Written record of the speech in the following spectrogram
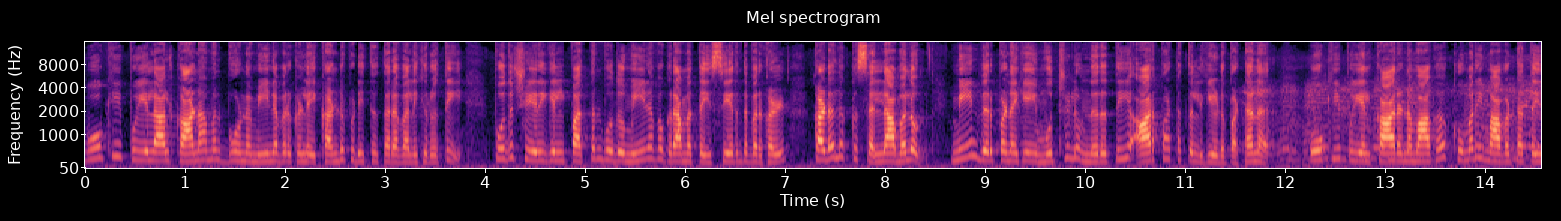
ஓகி புயலால் காணாமல் போன மீனவர்களை கண்டுபிடித்து தர வலியுறுத்தி புதுச்சேரியில் பத்தொன்பது மீனவ கிராமத்தை சேர்ந்தவர்கள் கடலுக்கு செல்லாமலும் மீன் விற்பனையை முற்றிலும் நிறுத்தி ஆர்ப்பாட்டத்தில் ஈடுபட்டனர். ஓகி புயல் காரணமாக குமரி மாவட்டத்தை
